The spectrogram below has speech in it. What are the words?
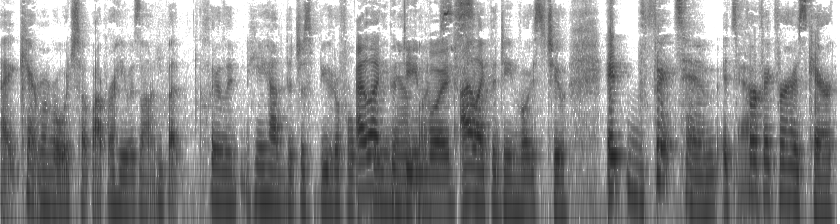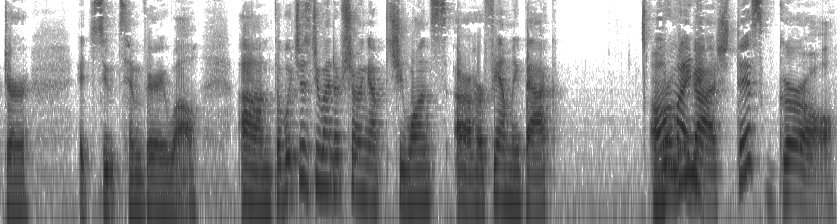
I can't remember which soap opera he was on, but clearly he had the just beautiful. I like the Dean looks. voice. I like the Dean voice too. It fits him. It's perfect for his character. It suits him very well. Um, the witches do end up showing up. She wants uh, her family back. oh my gosh, this girl,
